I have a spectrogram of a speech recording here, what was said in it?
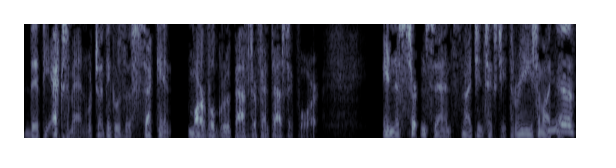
that the X Men, which I think was the second Marvel group after Fantastic Four, in a certain sense, 1963, something like that, yeah. that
